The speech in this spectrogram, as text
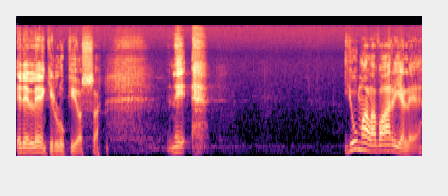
edelleenkin lukiossa. Niin Jumala varjelee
